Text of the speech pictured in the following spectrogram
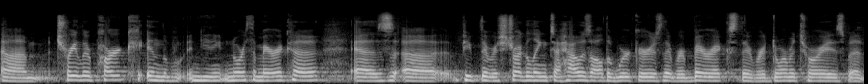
um, trailer park in, the, in North America as uh, people they were struggling to house all the workers. There were barracks, there were dormitories, but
